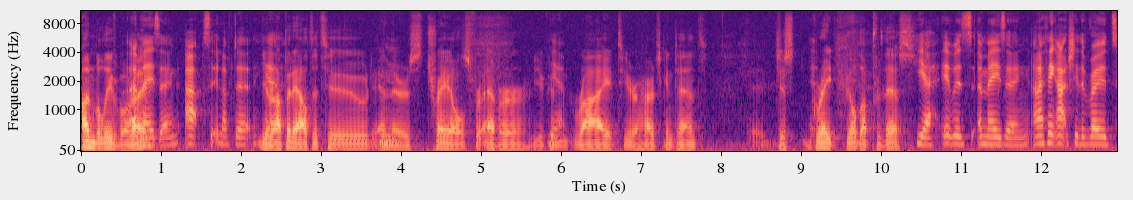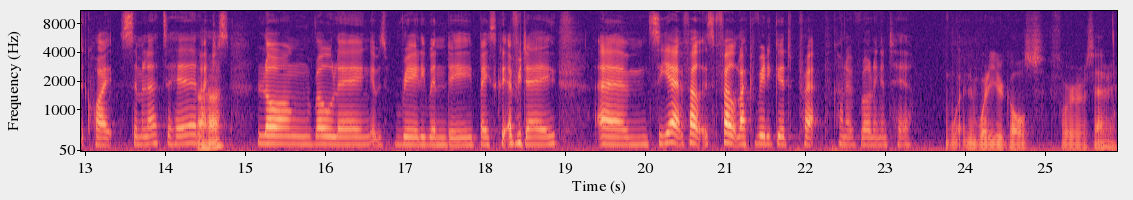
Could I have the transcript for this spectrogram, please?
Unbelievable, right? amazing. Absolutely loved it. You're yeah. up at altitude, and Mhm. there's trails forever. You can Yeah. ride to your heart's content. Just great build up for this. Yeah, it was amazing. And I think actually the roads are quite similar to here, like Uh-huh. just long, rolling. It was really windy basically every day. Um, so yeah, it felt it felt like a really good prep kind of rolling into here. What, what are your goals for Saturday?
